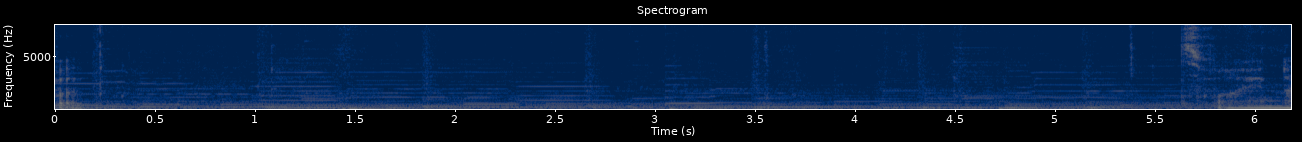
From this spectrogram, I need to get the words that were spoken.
but it's fine.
